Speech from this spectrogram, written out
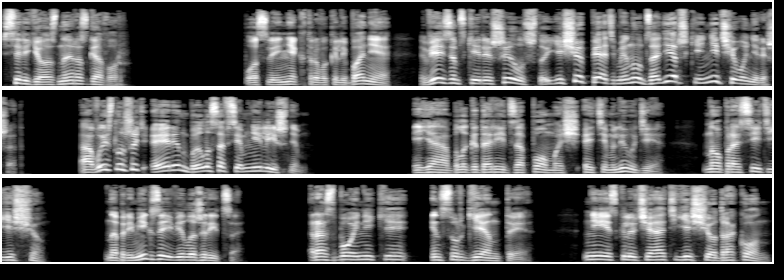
Серьезный разговор. После некоторого колебания Вяземский решил, что еще пять минут задержки ничего не решат. А выслушать Эрин было совсем не лишним. «Я благодарить за помощь этим люди, но просить еще», — напрямик заявила жрица. «Разбойники, инсургенты, не исключать еще дракон.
